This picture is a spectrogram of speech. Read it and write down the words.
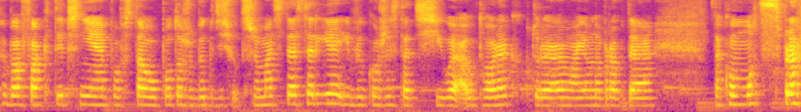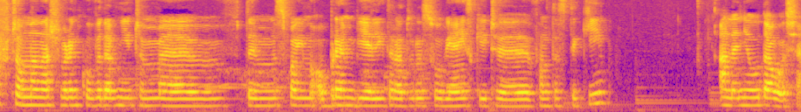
Chyba faktycznie powstało po to, żeby gdzieś utrzymać tę serię i wykorzystać siłę autorek, które mają naprawdę taką moc sprawczą na naszym rynku wydawniczym e, w tym swoim obrębie literatury słowiańskiej czy fantastyki, ale nie udało się.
